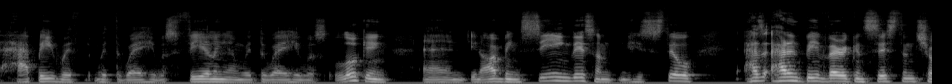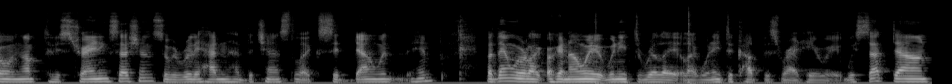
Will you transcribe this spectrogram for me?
happy with with the way he was feeling and with the way he was looking. And you know, I've been seeing this. I'm he's still has hadn't been very consistent showing up to his training sessions, so we really hadn't had the chance to like sit down with him. But then we were like, okay, now we, we need to really like we need to cut this right here. We we sat down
